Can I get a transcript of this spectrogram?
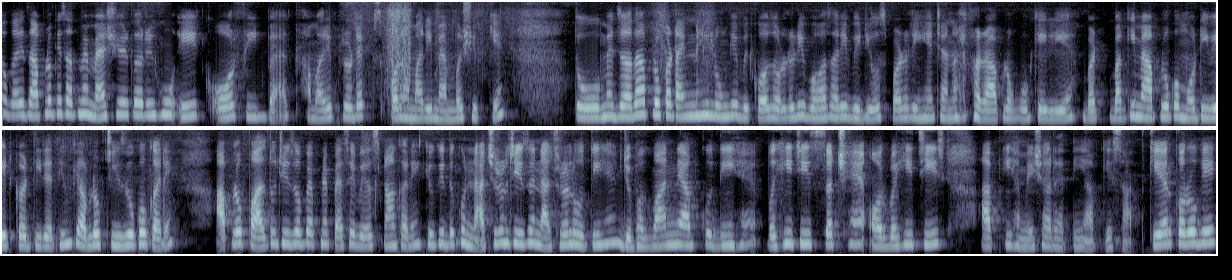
तो गाइज़ आप लोग के साथ में मैं शेयर कर रही हूँ एक और फीडबैक हमारे प्रोडक्ट्स और हमारी मेंबरशिप के। तो मैं ज़्यादा आप लोग का टाइम नहीं लूँगी बिकॉज़ ऑलरेडी बहुत सारी वीडियोस पड़ रही हैं चैनल पर आप लोगों के लिए। बट बाकी मैं आप लोग को मोटिवेट करती रहती हूँ कि आप लोग चीज़ों को करें। आप लोग फालतू चीज़ों पे अपने पैसे वेस्ट ना करें क्योंकि देखो नेचुरल चीज़ें नेचुरल होती हैं, जो भगवान ने आपको दी हैं, वही चीज़ सच है और वही चीज़ आपकी हमेशा रहती है आपके साथ। केयर करोगे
